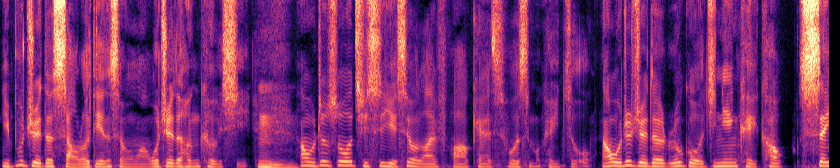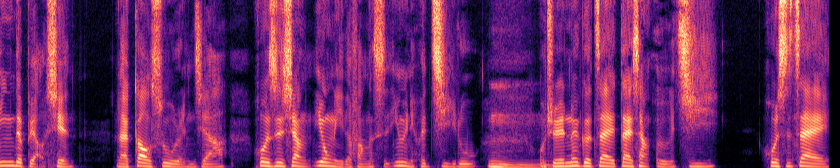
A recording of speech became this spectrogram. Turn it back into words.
你不觉得少了点什么吗？我觉得很可惜。嗯，然后我就说，其实也是有 Live Podcast 或什么可以做。然后我就觉得，如果今天可以靠声音的表现来告诉人家，或者是像用你的方式，因为你会记录，嗯，我觉得那个在戴上耳机，或是在。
